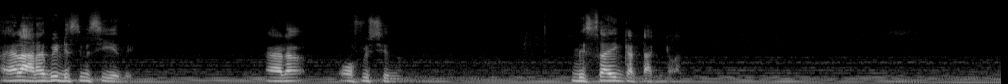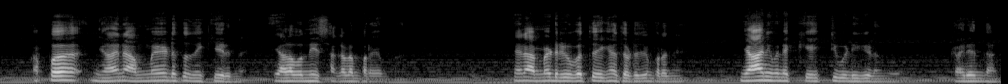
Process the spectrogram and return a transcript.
അയാൾ അറബി ഡിസ്മിസ് ചെയ്ത്. അയാളുടെ ഓഫീസിൽ നിന്ന് ഡിസൈൻ കട്ടാക്കി കളഞ്ഞു. അപ്പോൾ ഞാൻ അമ്മയുടെ അടുത്ത് നിൽക്കിയിരുന്നു. ഇയാളെ വന്ന് ഈ സങ്കടം പറയാൻ പറഞ്ഞു. ഞാൻ അമ്മയുടെ രൂപത്തെ ഇങ്ങനെ തൊട്ടും പറഞ്ഞ് ഞാൻ ഇവനെ കയറ്റി വിടുകയാണെന്ന് കാര്യം എന്താണ്?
